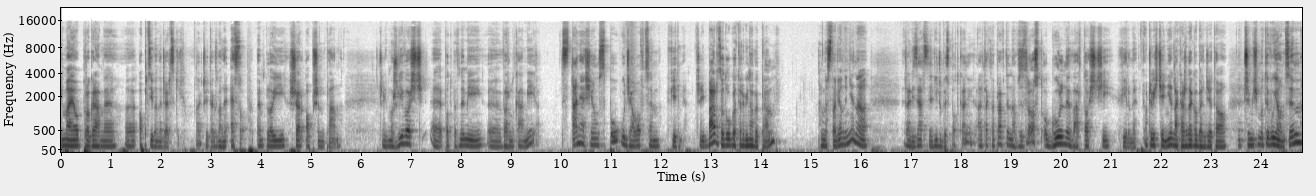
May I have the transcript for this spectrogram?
mają programy e, opcji menedżerskich, tak? czyli tak zwany ESOP, Employee Share Option Plan, czyli możliwość e, pod pewnymi warunkami stania się współudziałowcem firmy, czyli bardzo długoterminowy plan, nastawiony nie na realizację liczby spotkań, ale tak naprawdę na wzrost ogólny wartości firmy. Oczywiście nie dla każdego będzie to czymś motywującym,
